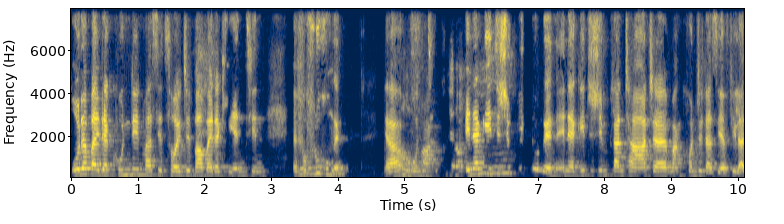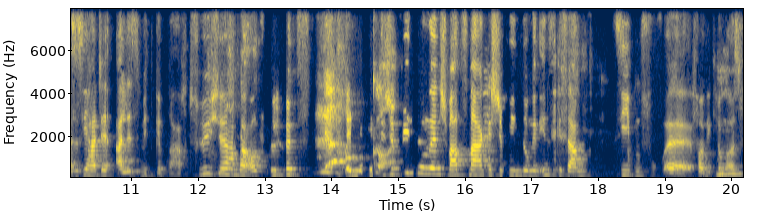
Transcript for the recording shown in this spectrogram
Oder bei der Kundin, was jetzt heute war, bei der Klientin, äh, mhm. Verfluchungen. Ja, oh, und ja. energetische mhm. Bindungen, energetische Implantate, man konnte da sehr viel. Also sie hatte alles mitgebracht. Flüche haben wir aufgelöst, oh, energetische Gott. Bindungen, schwarzmagische Bindungen, insgesamt sieben äh, Verwicklungen mhm. aus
